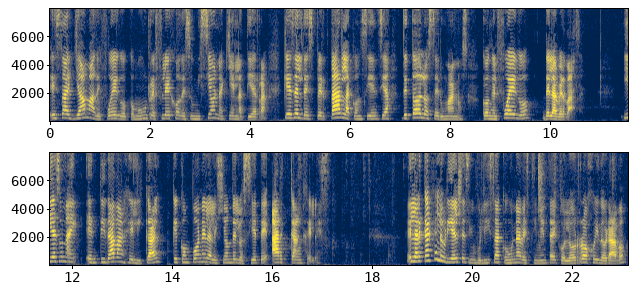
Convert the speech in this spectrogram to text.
esa llama de fuego como un reflejo de su misión aquí en la tierra, que es el despertar la conciencia de todos los seres humanos con el fuego de la verdad. Y es una entidad angelical que compone la Legión de los Siete Arcángeles. El arcángel Uriel se simboliza con una vestimenta de color rojo y dorado,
